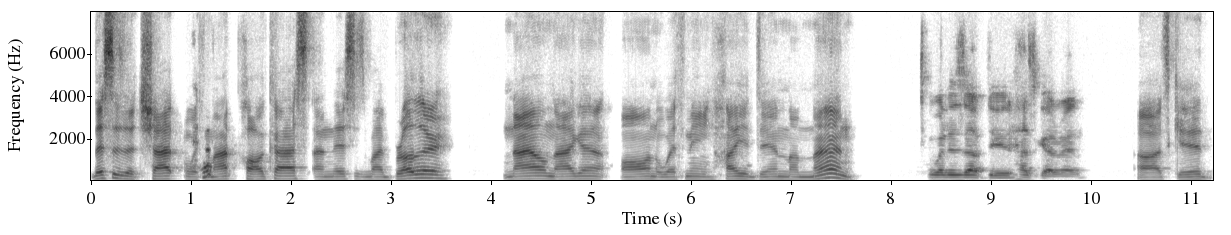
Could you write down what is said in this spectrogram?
This is a chat with Matt podcast, and this is my brother Niall Naga on with me. How you doing, my man? What is up, dude? How's it going, man? Oh, it's good,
